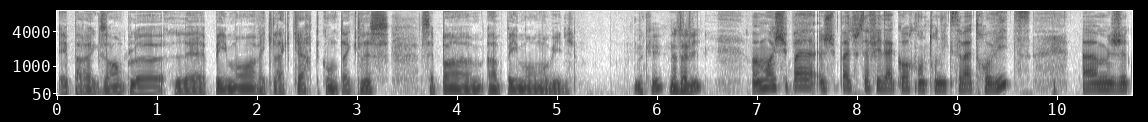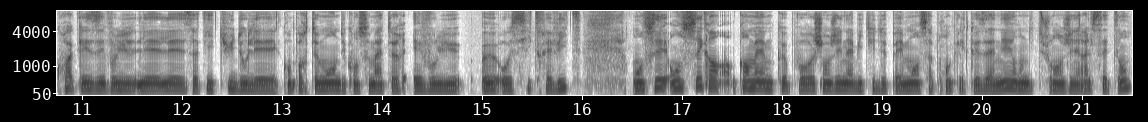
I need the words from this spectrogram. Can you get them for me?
et par exemple les paiements avec la carte contactless, c'est pas un, un paiement mobile. Ok, Nathalie? Moi, je suis pas, je suis pas tout à fait d'accord quand on dit que ça va trop vite. Euh, je crois que les, les, les attitudes ou les comportements du consommateur évoluent eux aussi très vite. On sait, on sait quand, quand même que pour changer une habitude de paiement, ça prend quelques années. On dit toujours en général 7 ans.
